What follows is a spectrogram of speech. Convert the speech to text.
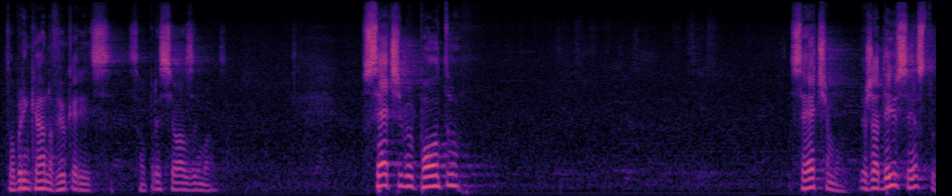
Estou brincando, viu, queridos? São preciosos, irmãos. Sétimo ponto. Sétimo. Eu já dei o sexto.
